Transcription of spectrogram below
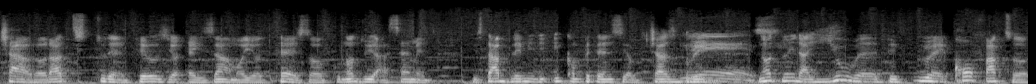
child or that student fails your exam or your test or could not do your assignment, you start blaming the incompetency of the child's brain, Yes. not knowing that you were the you were a core factor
